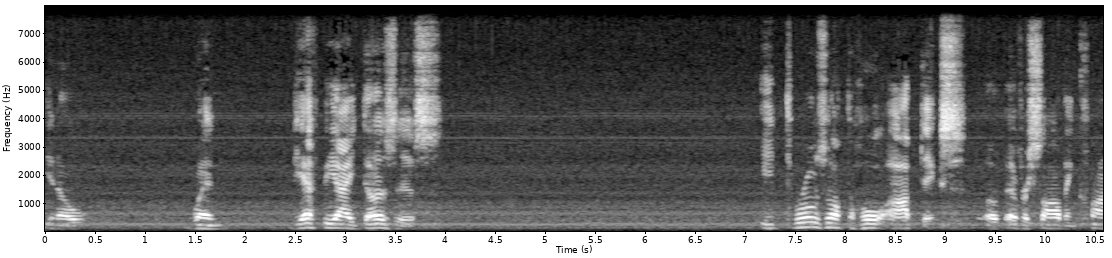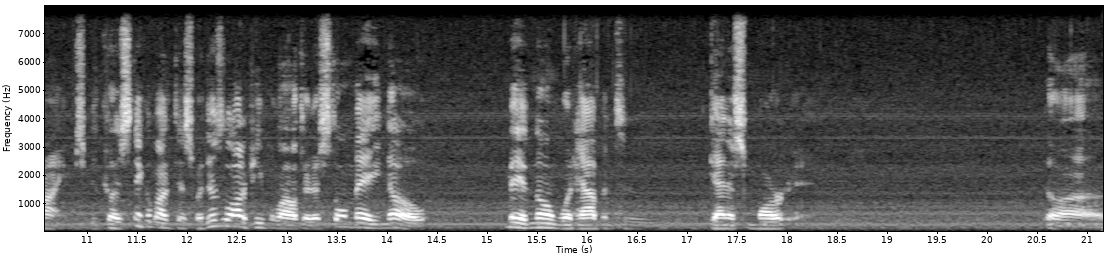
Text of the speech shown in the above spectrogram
you know, when the FBI does this, it throws off the whole optics of ever solving crimes. Because think about it this way: there's a lot of people out there that still may know, may have known what happened to Dennis Martin, uh,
